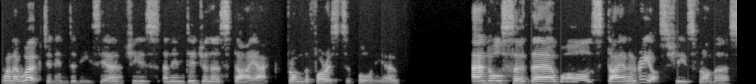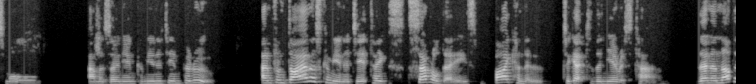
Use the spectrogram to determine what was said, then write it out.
when I worked in Indonesia. She's an indigenous Dayak from the forests of Borneo. And also there was Diana Rios. She's from a small Amazonian community in Peru. And from Diana's community, it takes several days by canoe to get to the nearest town, then another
